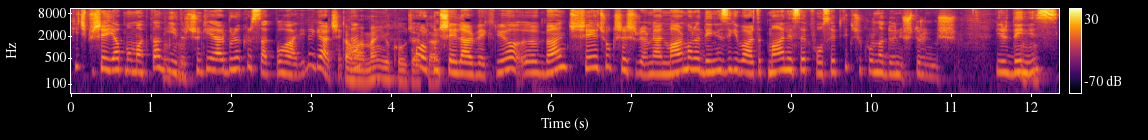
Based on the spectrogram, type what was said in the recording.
hiçbir şey yapmamaktan iyidir. Çünkü eğer bırakırsak bu haliyle gerçekten tamamen yok olacaklar. Korkunç şeyler bekliyor. Ee, ben şeye çok şaşırıyorum. Yani Marmara Denizi gibi artık maalesef foseptik çukuruna dönüştürülmüş bir deniz. Hı hı.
